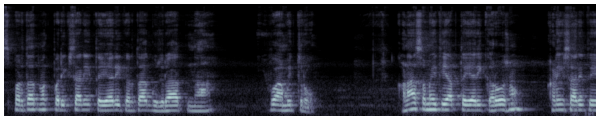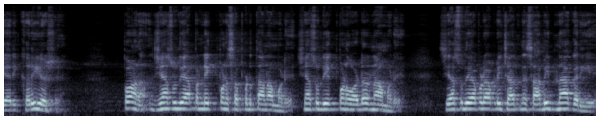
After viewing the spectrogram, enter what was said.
સ્પર્ધાત્મક પરીક્ષાની તૈયારી કરતા ગુજરાતના યુવા મિત્રો, ઘણા સમયથી આપ તૈયારી કરો છો, ઘણી સારી તૈયારી કરી હશે. પણ જ્યાં સુધી આપણને એક પણ સફળતા ના મળે, જ્યાં સુધી એક પણ ઓર્ડર ના મળે, જ્યાં સુધી આપણે આપણી જાતને સાબિત ના કરીએ,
